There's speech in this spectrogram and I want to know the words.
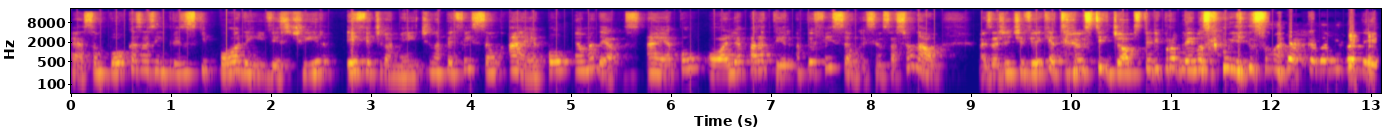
É, são poucas as empresas que podem investir efetivamente na perfeição. A Apple é uma delas. A Apple olha para ter a perfeição, é sensacional. Mas a gente vê que até o Steve Jobs teve problemas com isso na época da vida dele.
